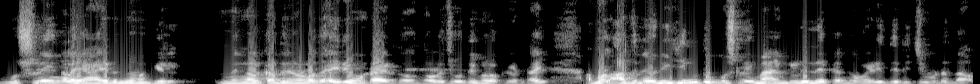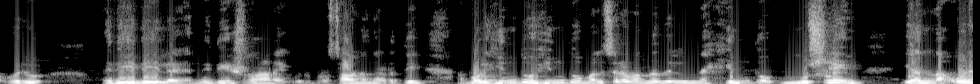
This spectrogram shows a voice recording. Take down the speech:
മുസ്ലിങ്ങളെ ആയിരുന്നുവെങ്കിൽ നിങ്ങൾക്ക് അതിനുള്ള ധൈര്യം ഉണ്ടായിരുന്നു എന്നുള്ള ചോദ്യങ്ങളൊക്കെ ഉണ്ടായി. അപ്പോൾ അതിനെ ഒരു ഹിന്ദു മുസ്ലിം ആംഗിളിലേക്ക് അങ്ങ് വഴിതിരിച്ചു വിടുന്ന ഒരു രീതിയിൽ നിതീഷ് റാണെ ഒരു പ്രസ്താവന നടത്തി. അപ്പോൾ ഹിന്ദു ഹിന്ദു മത്സരം വന്നതിൽ നിന്ന് ഹിന്ദു മുസ്ലിം എന്ന ഒരു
